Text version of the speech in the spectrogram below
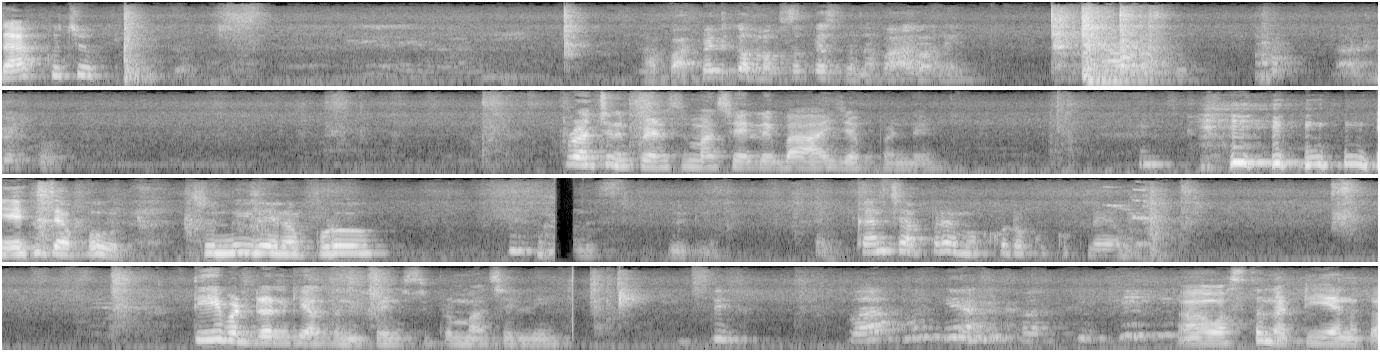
దా కూర్చో. అబ్బా పెట్టుకో మాకు సొక్కేసుకున్నా బాగా పెట్టుకో. ఇప్పుడు వచ్చింది ఫ్రెండ్స్ మా చెల్లి బాయ్ చెప్పండి. ఏం చెప్పు చున్నీ లేనప్పుడు. కానీ చెప్పలేము ఒక్కటి ఒక్కొక్క ఫ్లేవర్ టీ పెట్టడానికి వెళ్తుంది ఫ్రెండ్స్ ఇప్పుడు మా చెల్లి. వస్తున్నా టీ వెనక.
